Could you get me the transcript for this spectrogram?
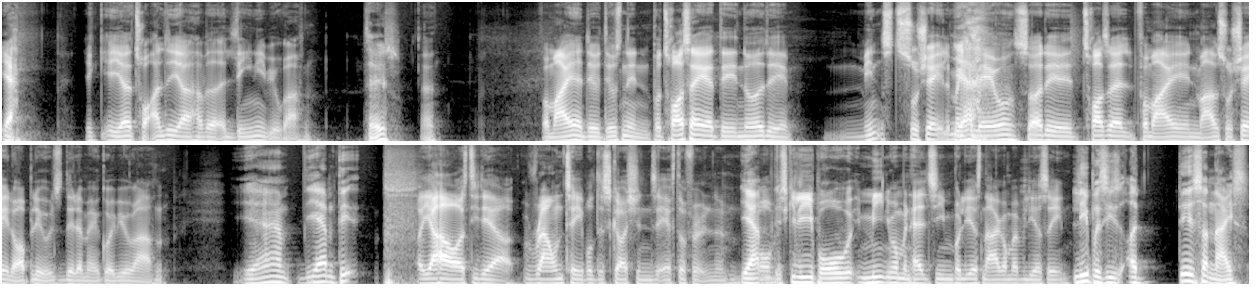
Ja. Jeg, jeg tror aldrig, jeg har været alene i biografen. Seriøst? For mig er det, jo- det er jo sådan en, på trods af, at det er noget af det mindst sociale, man Ja. ja. kan lave, så er det trods alt for mig en meget social oplevelse, det der med at gå i biografen. Ja, jamen det... Og jeg har også de der roundtable discussions efterfølgende, Ja, ja, hvor det- vi skal lige bruge minimum en halv time på lige at snakke om, hvad vi lige har set. Lige præcis, og det er så nice.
